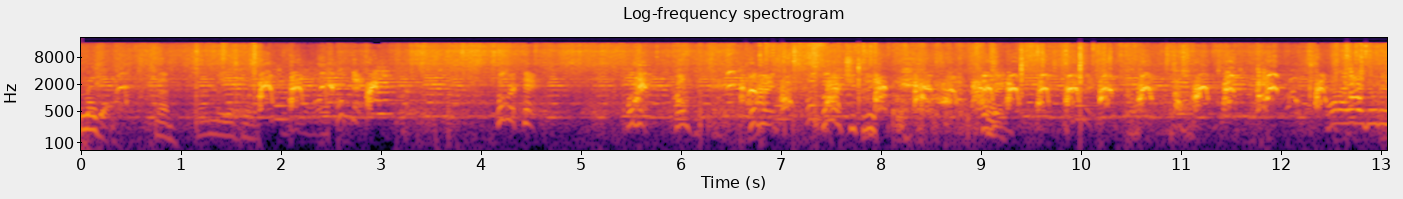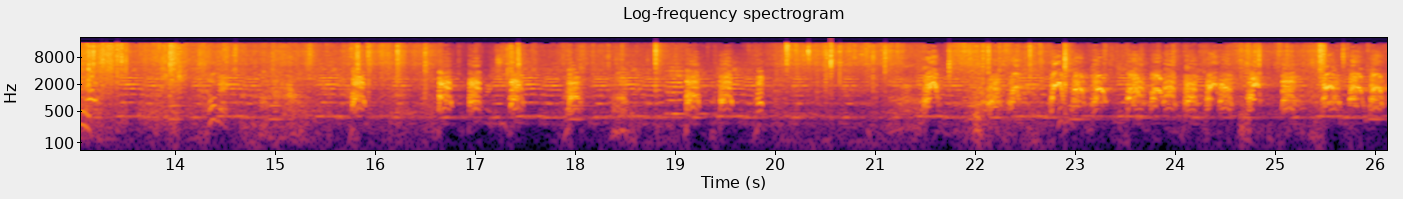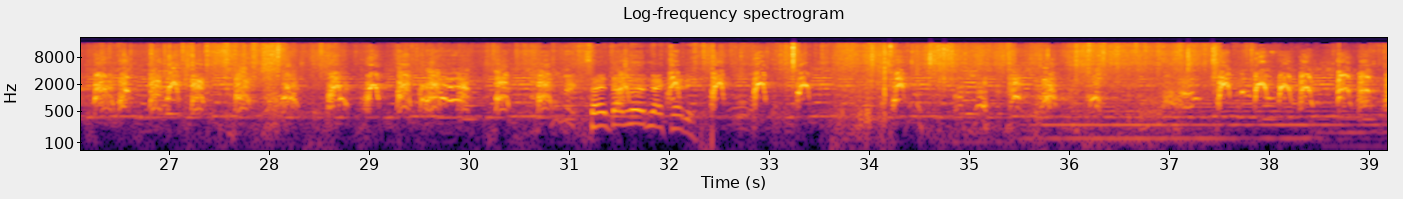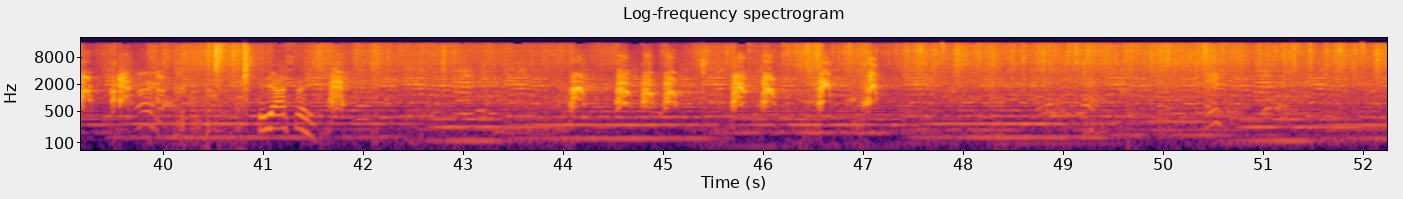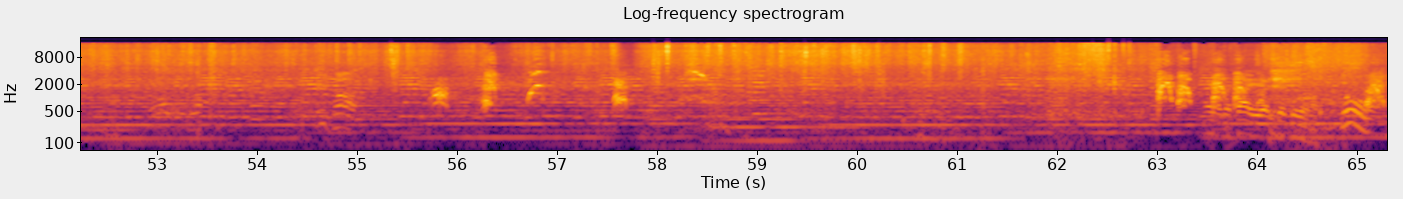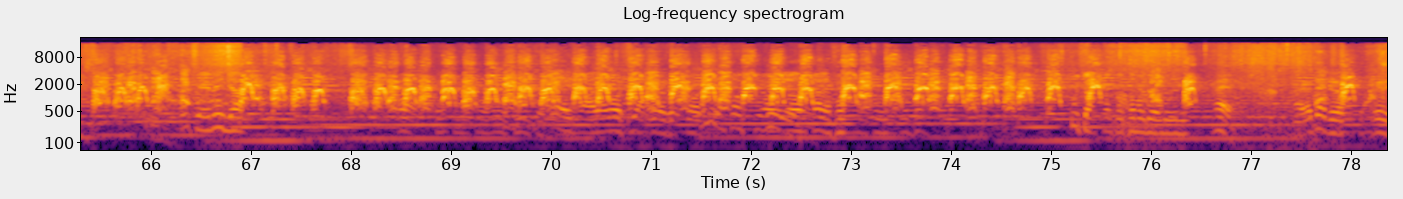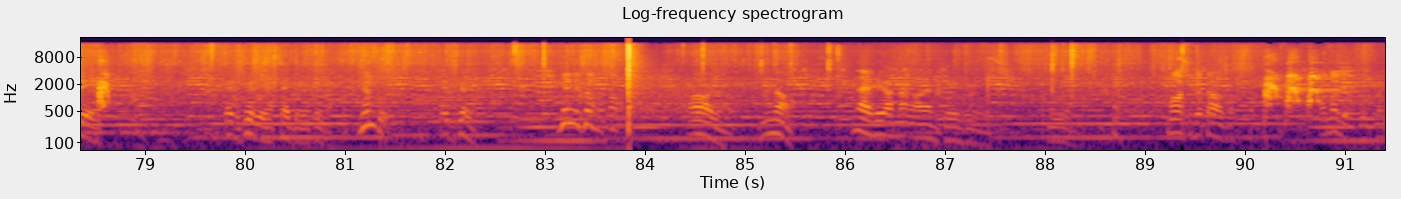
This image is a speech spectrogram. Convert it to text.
ide jött. Hogy? Megy a másik! Megy a másik! Nem megy el? Fogd meg te! Fogd meg! Kom! Pamiętam ludna kiedy. Jasne. Jó! Oké, mindjárt! Kutyát megkaptam a gyomrőmbe. Ez Hely, Ez egyről fölé. Tedd Ez ezt egyről fölé. Nem tud? Tedd fölé. Gyere, Zsana, Zsana! Arra. Na. Ne hülye, annak már nem tudod. Másikat állapodtam. Nagyon hülye.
